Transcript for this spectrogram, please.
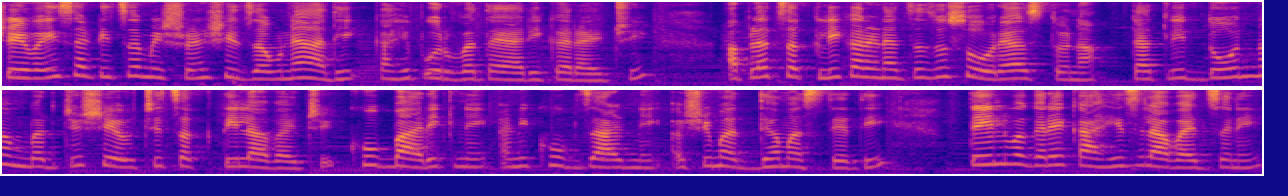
शेवईसाठीचं मिश्रण शिजवण्याआधी काही पूर्वतयारी करायची. आपला चकली करण्याचा जो सोऱ्या असतो ना त्यातली दोन नंबरची शेवची चकती लावायची. खूप बारीक नाही आणि खूप जाड नाही अशी मध्यम असते ती. तेल वगैरे काहीच लावायचं नाही.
